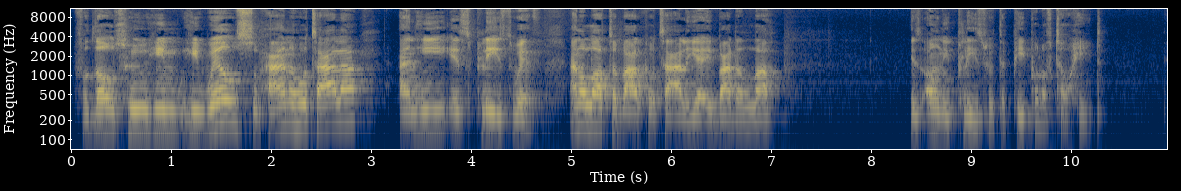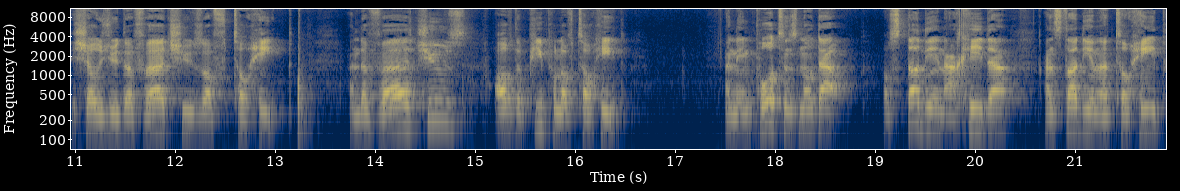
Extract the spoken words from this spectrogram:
For those who he, he wills, subhanahu wa ta'ala, and he is pleased with. And Allah ta'ala, ya ibadallah, is only pleased with the people of Tawheed. It shows you the virtues of Tawheed and the virtues of the people of Tawheed. And the importance, no doubt, of studying Aqidah and studying the Tawheed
